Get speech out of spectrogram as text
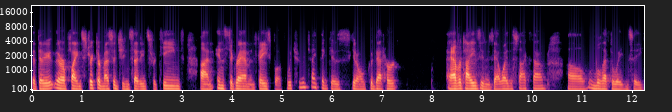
that they they're applying stricter messaging settings for teens on Instagram and Facebook, which which I think is, you know, could that hurt advertising? Is that why the stock's down? Uh, we'll have to wait and see.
